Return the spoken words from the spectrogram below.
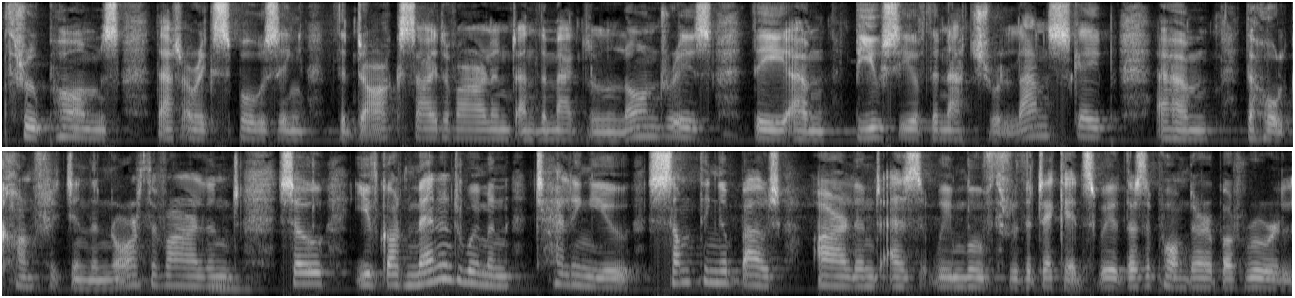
through poems that are exposing the dark side of Ireland and the Magdalen laundries, the um, beauty of the natural landscape, um, the whole conflict in the north of Ireland. So you've got men and women telling you something about Ireland as we move through the decades. We, there's a poem there about rural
